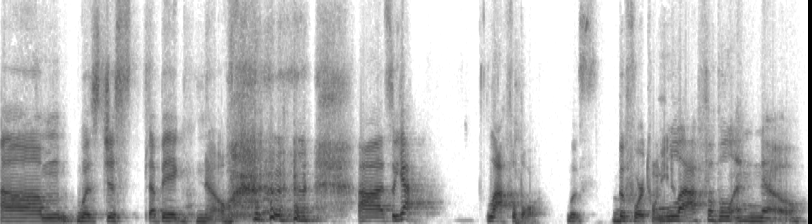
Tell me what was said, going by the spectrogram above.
Um, was just a big no. uh, so yeah, laughable was before 20. Laughable and no.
